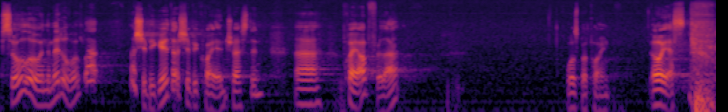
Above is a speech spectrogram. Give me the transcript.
solo in the middle. That, that should be good. That should be quite interesting. Uh, quite up for that. What's my point? Oh, yes.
